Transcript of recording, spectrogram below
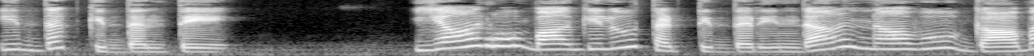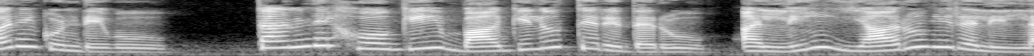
ಇದ್ದಕ್ಕಿದ್ದಂತೆ. ಯಾರೋ ಬಾಗಿಲು ತಟ್ಟಿದ್ದರಿಂದ ನಾವು ಗಾಬರಿಗೊಂಡೆವು. ತಂದೆ ಹೋಗಿ ಬಾಗಿಲು ತೆರೆದರು, ಅಲ್ಲಿ ಯಾರೂ ಇರಲಿಲ್ಲ.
